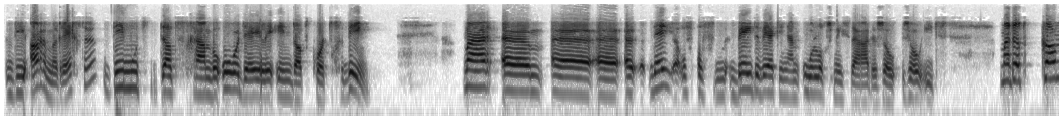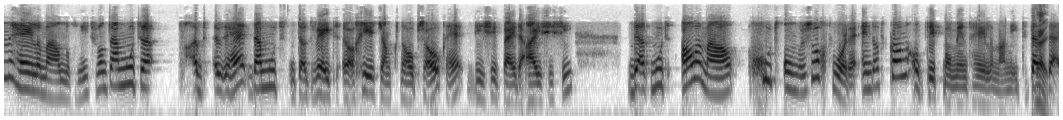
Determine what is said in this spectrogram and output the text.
die arme rechter, die moet dat gaan beoordelen in dat kort geding. Maar, um, uh, uh, uh, nee, of, of medewerking aan oorlogsmisdaden, zo, zoiets. Maar dat kan helemaal nog niet, want daar moeten, hè, daar moet, dat weet Geert-Jan Knoops ook, hè, die zit bij de ICC. Dat moet allemaal goed onderzocht worden. En dat kan op dit moment helemaal niet. Da Nee. da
